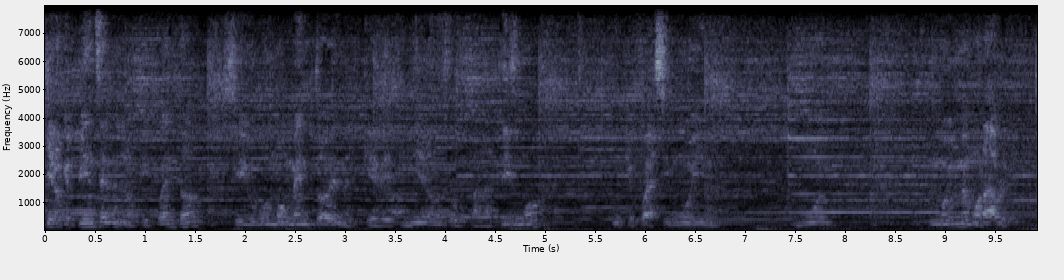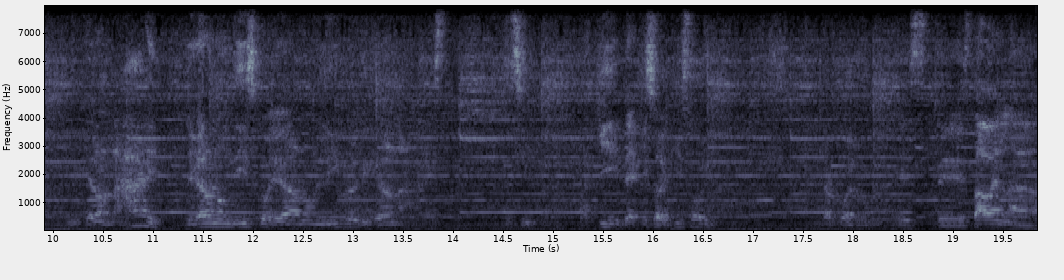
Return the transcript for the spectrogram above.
quiero que piensen en lo que cuento. Si hubo un momento en el que definieron su fanatismo y que fue así muy, muy, muy memorable. Y dijeron, ay, llegaron a un disco, llegaron a un libro y dijeron, ah, este, sí, aquí, de aquí soy. Aquí soy. De acuerdo. Este, estaba en la,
